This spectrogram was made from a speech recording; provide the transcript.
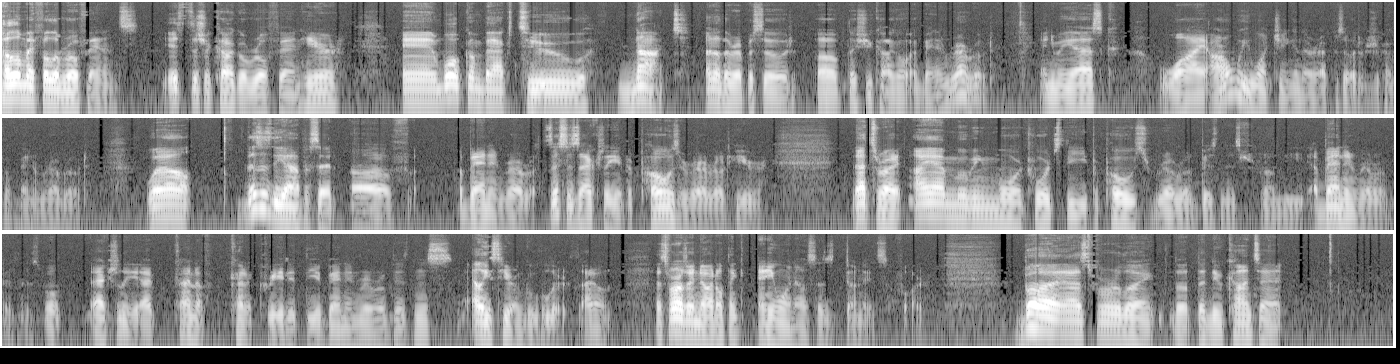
Hello, my fellow Rail fans. It's the Chicago Rail fan here, and welcome back to not another episode of the Chicago Abandoned Railroad. And you may ask, why are we watching another episode of Chicago Abandoned Railroad? Well, this is the opposite of abandoned railroads. This is actually a proposed railroad here. That's right, I am moving more towards the proposed railroad business from the abandoned railroad business. Well, actually, I kind of kind of created the abandoned railroad business, at least here on Google Earth. I don't, as far as I know, I don't think anyone else has done it so far. But as for like the the new content,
